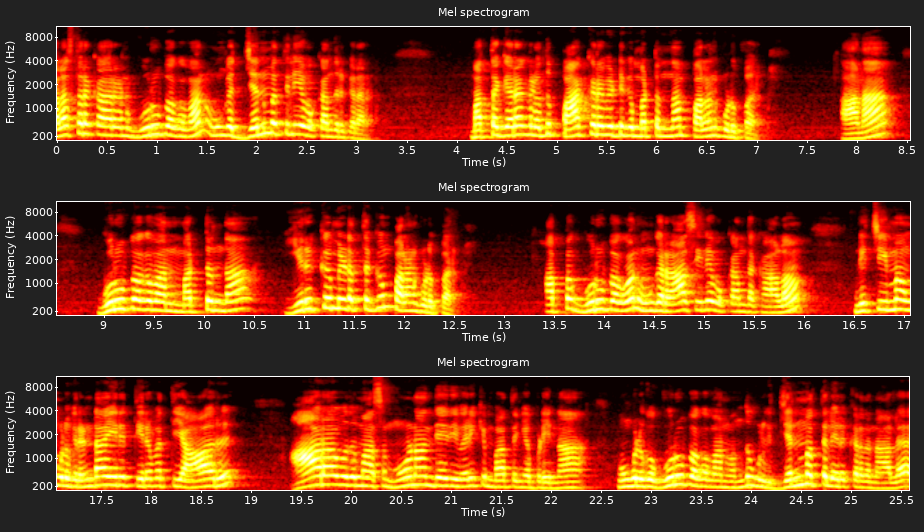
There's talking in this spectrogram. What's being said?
கலஸ்தரக்காரன் குரு பகவான் உங்கள் ஜென்மத்திலேயே உட்காந்துருக்கிறார் மற்ற கிரகங்கள் வந்து பார்க்குற வீட்டுக்கு மட்டும்தான் பலன் கொடுப்பார். ஆனால் குரு பகவான் மட்டும்தான் இருக்கும் இடத்துக்கும் பலன் கொடுப்பார். அப்போ குரு பகவான் உங்கள் ராசியிலே உட்கார்ந்த காலம் நிச்சயமாக உங்களுக்கு ரெண்டாயிரத்தி இருபத்தி ஆறு ஆறாவது மாதம் மூணாம் தேதி வரைக்கும் பார்த்தீங்க அப்படின்னா உங்களுக்கு குரு பகவான் வந்து உங்களுக்கு ஜென்மத்தில் இருக்கிறதுனால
